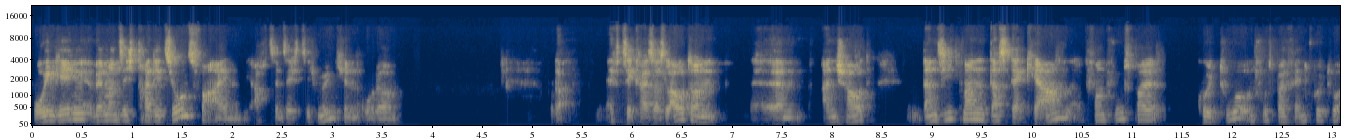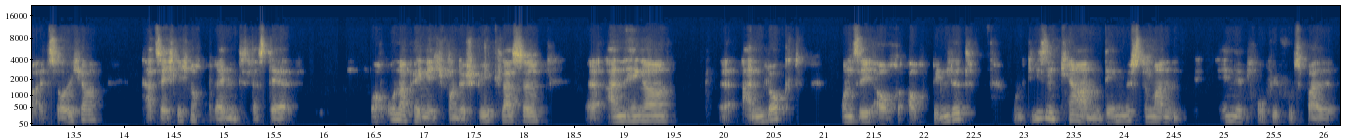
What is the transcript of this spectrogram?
Wohingegen, wenn man sich Traditionsvereine wie 1860 München oder, oder FC Kaiserslautern ähm, anschaut, dann sieht man, dass der Kern von Fußballkultur und Fußballfankultur als solcher tatsächlich noch brennt, dass der auch unabhängig von der Spielklasse äh, Anhänger äh, anlockt und sie auch, auch bindet. Und diesen Kern, den müsste man in den Profifußball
